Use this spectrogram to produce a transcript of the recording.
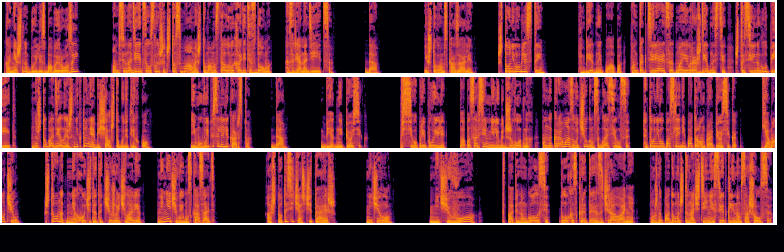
«Конечно, были. С бабой Розой?» Он все надеется услышать, что с мамой, что мама стала выходить из дома. Зря надеется. Да. И что вам сказали? Что у него глисты. Бедный папа, он так теряется от моей враждебности, что сильно глупеет. Но что поделаешь, никто не обещал, что будет легко. Ему выписали лекарства? Да. Бедный песик. Все, приплыли. Папа совсем не любит животных. Он на Карамазова чудом согласился. Это у него последний патрон про песика. Я молчу. Что он от меня хочет, этот чужой человек? Мне нечего ему сказать. А что ты сейчас читаешь? Ничего. Ничего? В папином голосе плохо скрытое разочарование. Можно подумать, что на чтении свет клином сошелся.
